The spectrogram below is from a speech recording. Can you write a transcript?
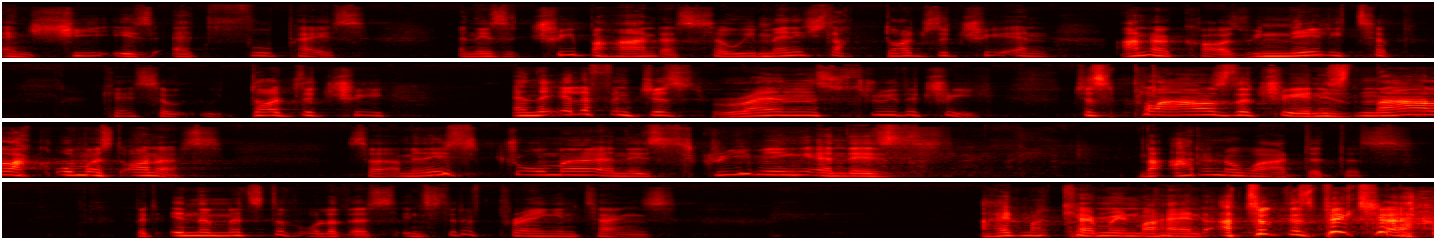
And she is at full pace. And there's a tree behind us. So we manage to like, dodge the tree. And I know cars, we nearly tip. Okay, so we dodge the tree, And the elephant just runs through the tree, just plows the tree, and is now like almost on us. So, I mean, there's trauma and there's screaming and there's. Now, I don't know why I did this. But in the midst of all of this, instead of praying in tongues, I had my camera in my hand. I took this picture.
